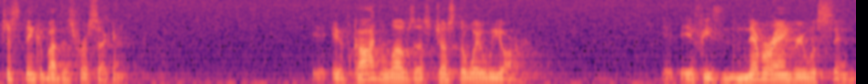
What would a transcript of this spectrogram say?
just think about this for a second if God loves us just the way we are, if he's never angry with sin,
